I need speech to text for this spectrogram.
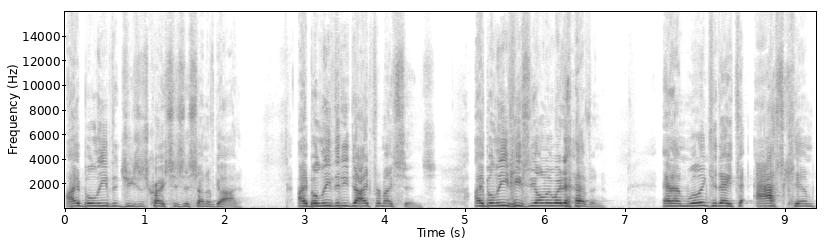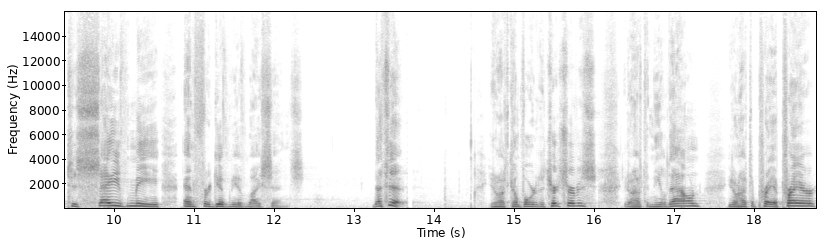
I believe that Jesus Christ is the Son of God. I believe that He died for my sins. I believe He's the only way to heaven. And I'm willing today to ask Him to save me and forgive me of my sins. That's it. You don't have to come forward to the church service. You don't have to kneel down. You don't have to pray a prayer.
